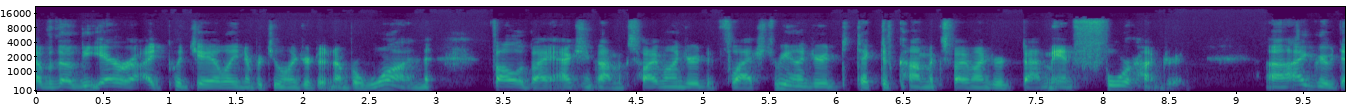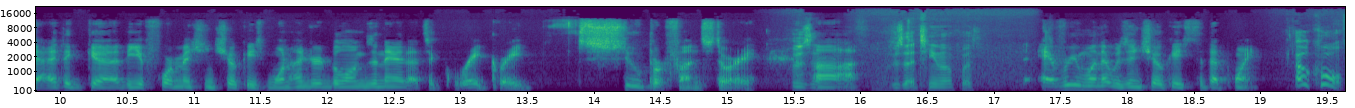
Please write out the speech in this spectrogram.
of the, the era. I'd put JLA number 200 at number one, followed by Action Comics 500, Flash 300, Detective Comics 500, Batman 400. Uh, I agree with that. I think uh, the aforementioned Showcase 100 belongs in there. That's a great, great, super fun story. Who's that? uh, who's that team up with? Everyone that was in Showcase to that point. Oh, cool.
